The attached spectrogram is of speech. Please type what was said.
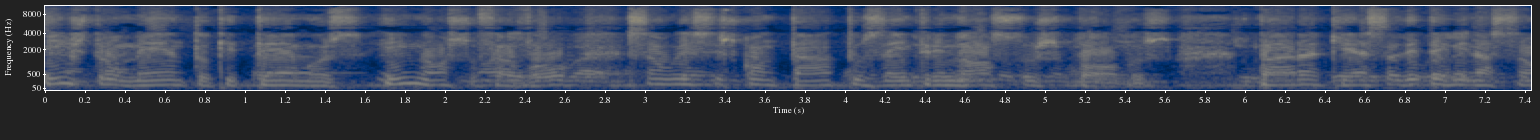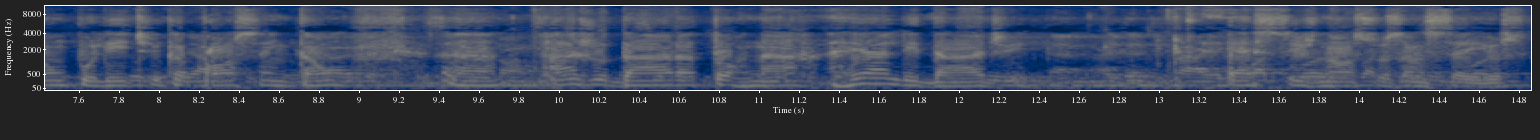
instrumento que temos em nosso favor são esses contatos entre nossos povos, para que essa determinação política possa então ah, ajudar a tornar realidade esses nossos anseios,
